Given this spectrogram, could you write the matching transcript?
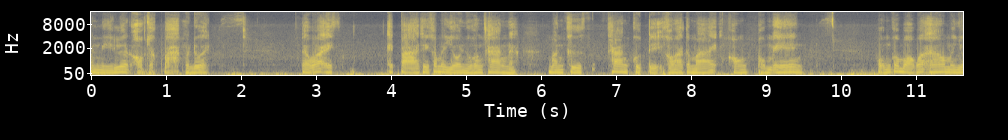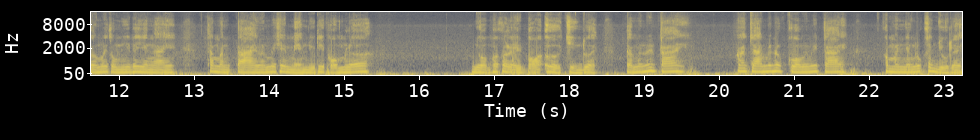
มันมีเลือดออกจากปากมันด้วย แต่ว่าไอ้ไอ้ป่าที่เขามาโยนอยู่ข้างๆนะ มันคือข้างกุฏิของอาตมาของผมเอง ผมก็บอกว่าเอามาโยนไว้ตรงนี้ได้ยังไง ถ้ามันตายมันไม่ใช่เหม็นอยู่ที่ผมเลยโยมเขาก็เลยบอกว่าเออจริงด้วย แต่มันไม่ตายพระอาจารย์ไม่ต้องกลัวมันไม่ตาย ก็มันยังลุกขึ้นอยู่เลย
